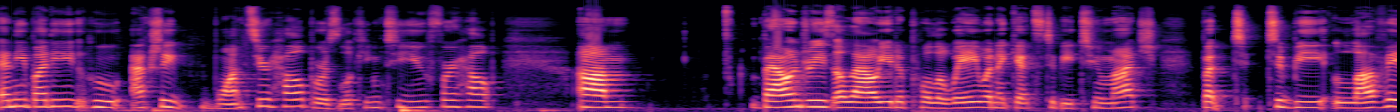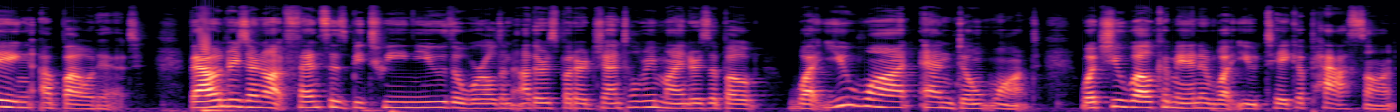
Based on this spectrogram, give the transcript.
anybody who actually wants your help or is looking to you for help. Um, boundaries allow you to pull away when it gets to be too much, but t- to be loving about it. Boundaries are not fences between you, the world, and others, but are gentle reminders about what you want and don't want, what you welcome in and what you take a pass on,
